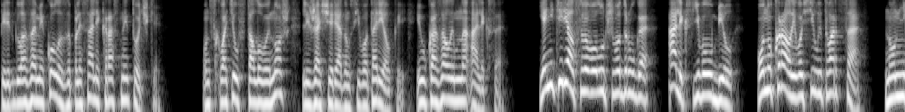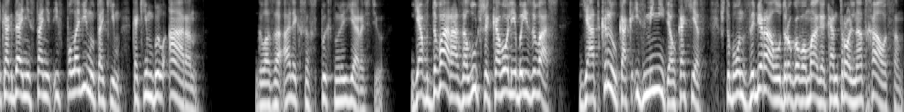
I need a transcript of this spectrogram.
перед глазами Кола заплясали красные точки. Он схватил столовый нож, лежащий рядом с его тарелкой, и указал им на Алекса. «Я не терял своего лучшего друга. Алекс его убил. Он украл его силы Творца. Но он никогда не станет и в половину таким, каким был Аарон». Глаза Алекса вспыхнули яростью. «Я в два раза лучше кого-либо из вас! Я открыл, как изменить алкохест, чтобы он забирал у другого мага контроль над хаосом.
